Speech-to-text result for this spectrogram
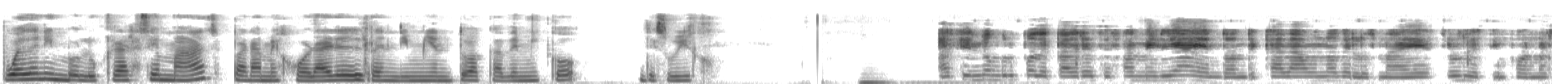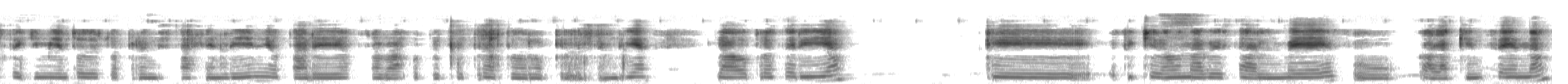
pueden involucrarse más para mejorar el rendimiento académico de su hijo haciendo un grupo de padres de familia en donde cada uno de los maestros les informa el seguimiento de su aprendizaje en línea, tareas, trabajos, etcétera, todo lo que les envían. La otra sería que siquiera una vez al mes o a la quincena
